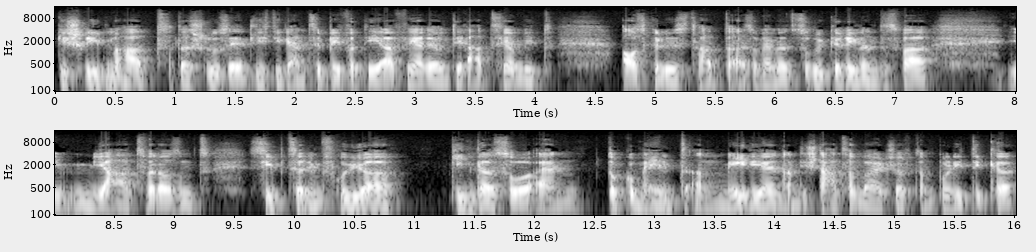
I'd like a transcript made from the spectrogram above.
geschrieben hat, das schlussendlich die ganze BVD-Affäre und die Razzia mit ausgelöst hat. Also wenn wir uns zurückerinnern, das war im Jahr 2017 im Frühjahr ging da so ein Dokument an Medien, an die Staatsanwaltschaft, an Politiker,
